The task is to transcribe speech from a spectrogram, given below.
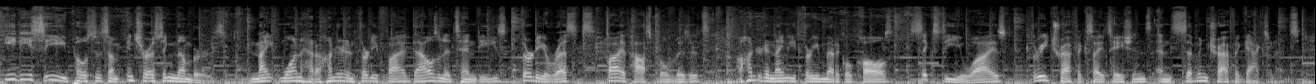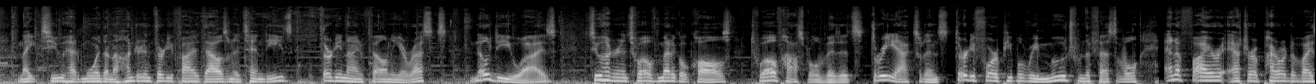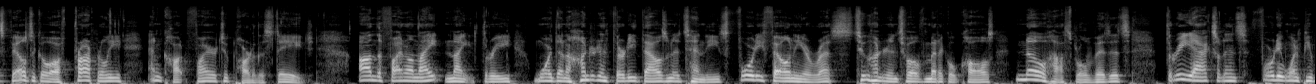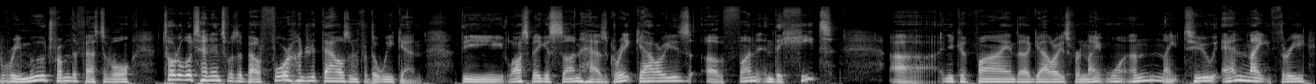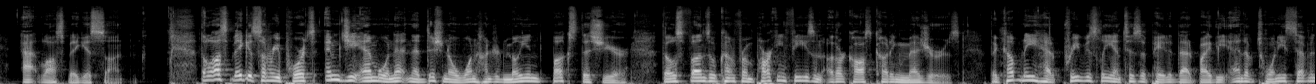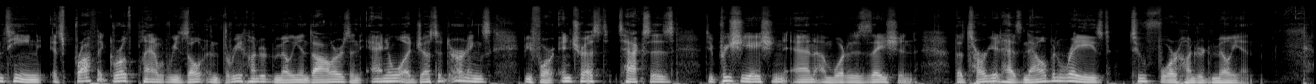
EDC posted some interesting numbers. Night 1 had 135,000 attendees, 30 arrests, 5 hospital visits, 193 medical calls, 6 DUIs, 3 traffic citations, and 7 traffic accidents. Night 2 had more than 135,000 attendees, 39 felony arrests, no DUIs, 212 medical calls, 12 hospital visits, 3 accidents, 34 people removed from the festival, and a fire after a pyro device failed to go off properly and caught fire to part of the stage. On the final night, night three, more than 130,000 attendees, 40 felony arrests, 212 medical calls, no hospital visits, three accidents, 41 people removed from the festival. Total attendance was about 400,000 for the weekend. The Las Vegas Sun has great galleries of fun in the heat. Uh, and you can find uh, galleries for night one, night two, and night three at Las Vegas Sun. The Las Vegas Sun reports MGM will net an additional 100 million bucks this year. Those funds will come from parking fees and other cost-cutting measures. The company had previously anticipated that by the end of 2017, its profit growth plan would result in 300 million dollars in annual adjusted earnings before interest, taxes, depreciation, and amortization. The target has now been raised to 400 million.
